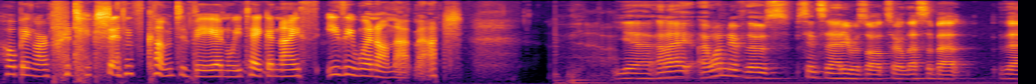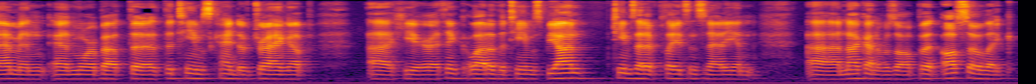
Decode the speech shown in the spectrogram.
hoping our predictions come to be and we take a nice, easy win on that match. Yeah, and I, I wonder if those Cincinnati results are less about them and, and more about the, the teams kind of drying up uh, here. I think a lot of the teams, beyond teams that have played Cincinnati and uh, not gotten a result, but also like,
